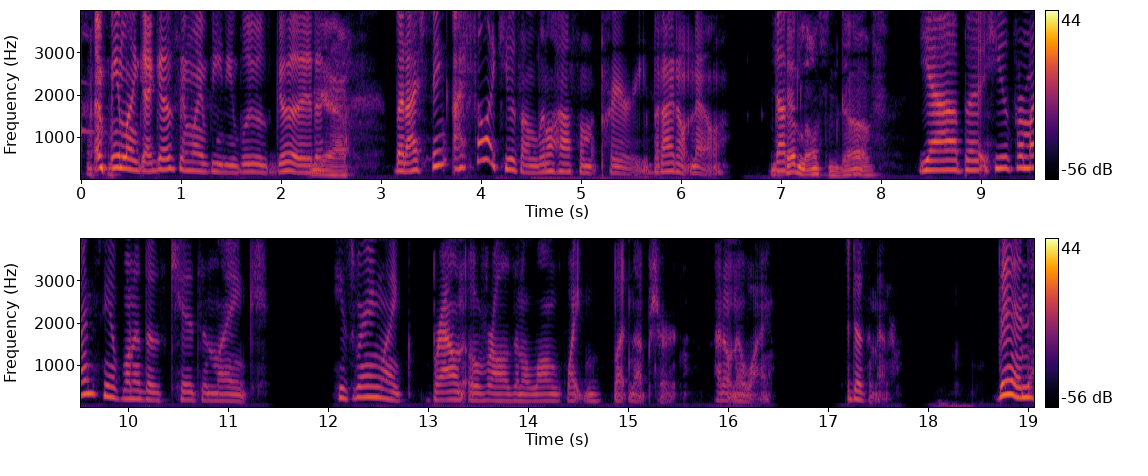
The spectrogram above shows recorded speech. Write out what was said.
I mean, like, I guess NYPD Blue is good. yeah. But I think, I felt like he was on Little House on the Prairie, but I don't know. You That's- said Lonesome Dove. Yeah, but he reminds me of one of those kids in like he's wearing like brown overalls and a long white button-up shirt. I don't know why. It doesn't matter. Then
